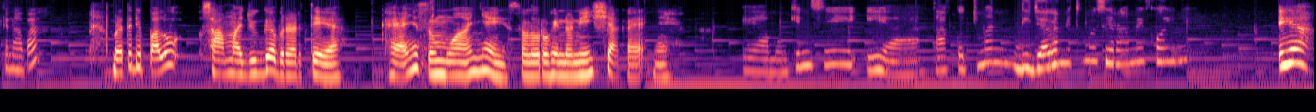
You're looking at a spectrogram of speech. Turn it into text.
kenapa? Berarti di Palu sama juga berarti ya? Kayaknya semuanya ya, seluruh Indonesia kayaknya. Ya mungkin sih iya takut. Cuman di jalan itu masih rame kok ini. Iya,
